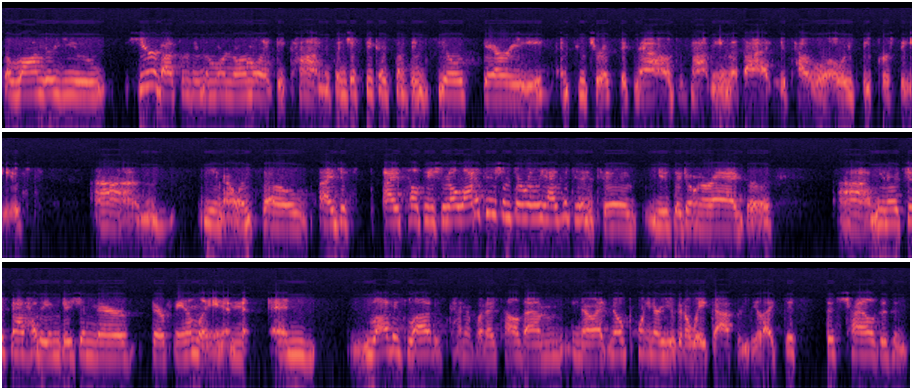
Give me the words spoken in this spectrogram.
the longer you hear about something, the more normal it becomes. And just because something feels scary and futuristic now does not mean that that is how it will always be perceived. Um, you know, and so I just, I tell patients, a lot of patients are really hesitant to use a donor egg or, um, you know, it's just not how they envision their, their family. And, and love is love is kind of what I tell them. You know, at no point are you going to wake up and be like, this, this child isn't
